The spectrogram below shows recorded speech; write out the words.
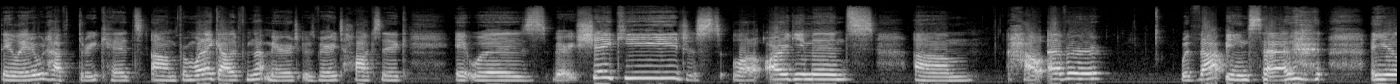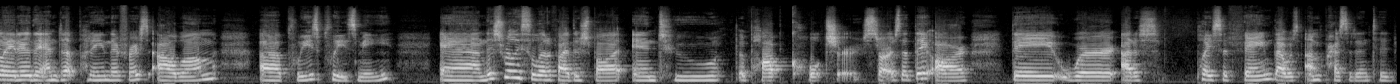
They later would have three kids. Um, from what I gathered from that marriage, it was very toxic. It was very shaky, just a lot of arguments. Um, however, with that being said, a year later they ended up putting their first album, uh, Please Please Me, and this really solidified their spot into the pop culture stars that they are. They were at a place of fame that was unprecedented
